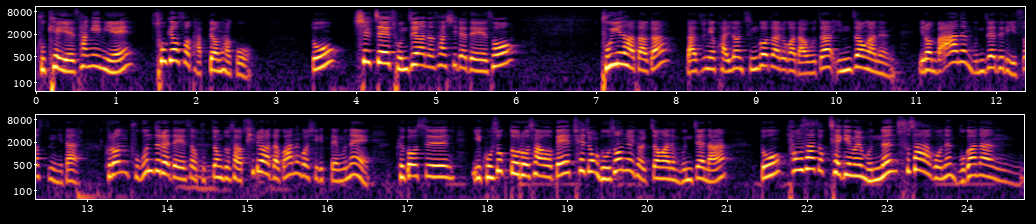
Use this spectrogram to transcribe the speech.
국회의 상임위에 속여서 답변하고 또 실제 존재하는 사실에 대해서 부인하다가 나중에 관련 증거 자료가 나오자 인정하는 이런 많은 문제들이 있었습니다. 그런 부분들에 대해서 네. 국정조사가 필요하다고 하는 것이기 때문에 그것은 이 고속도로 사업의 최종 노선을 결정하는 문제나 또 형사적 책임을 묻는 수사하고는 무관한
